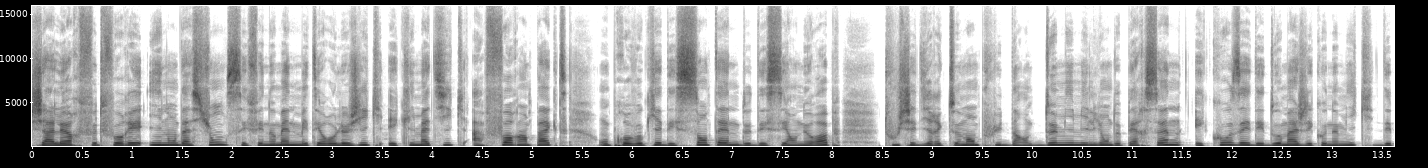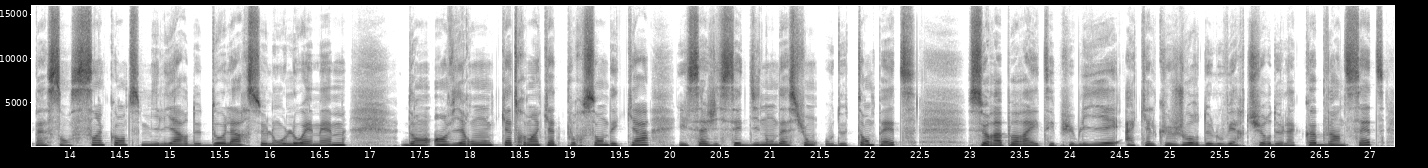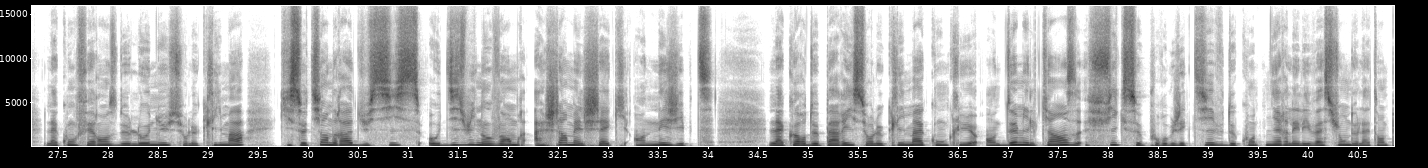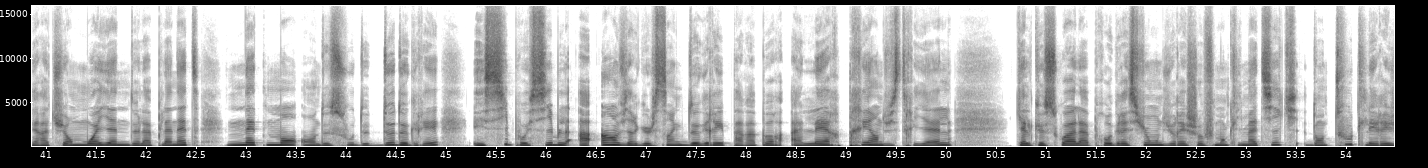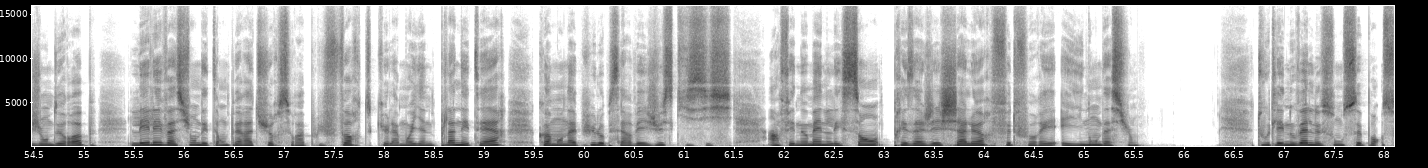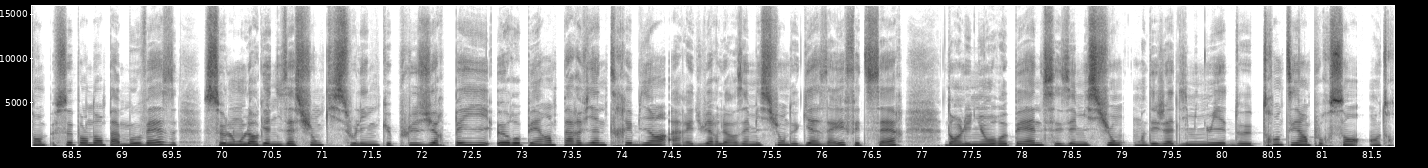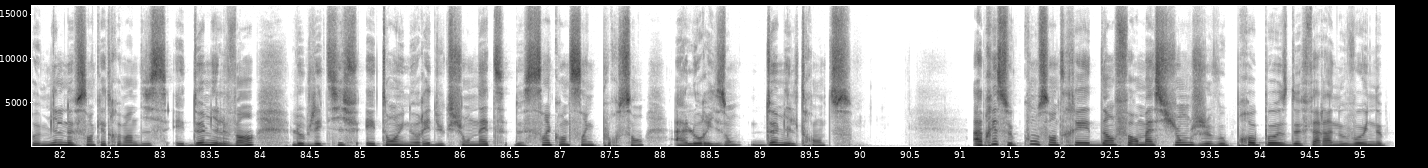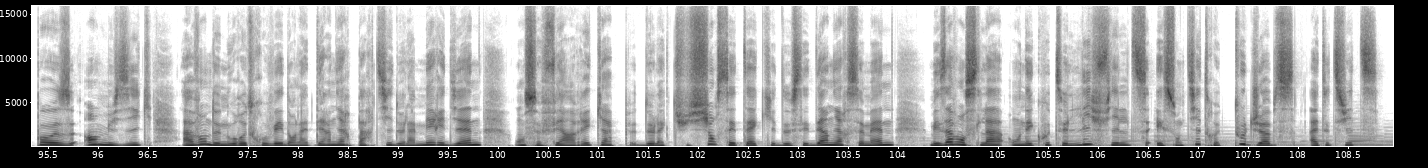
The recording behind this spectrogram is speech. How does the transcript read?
Chaleur, feux de forêt, inondations, ces phénomènes météorologiques et climatiques à fort impact ont provoqué des centaines de décès en Europe, touché directement plus d'un demi-million de personnes et causé des dommages économiques dépassant 50 milliards de dollars selon l'OMM. Dans environ 84% des cas, il s'agissait d'inondations ou de tempêtes. Ce rapport a été publié à quelques jours de l'ouverture de la COP27, la conférence de l'ONU sur le climat, qui se tiendra du 6 au 18 novembre à Sharm el-Sheikh en Égypte. L'accord de Paris sur le climat conclu en 2015 fixe pour objectif de contenir l'élévation de la température moyenne de la planète nettement en dessous de 2 degrés et si possible à 1,5 degré par rapport à l'ère pré-industrielle. Quelle que soit la progression du réchauffement climatique, dans toutes les régions d'Europe, l'élévation des températures sera plus forte que la moyenne planétaire, comme on a pu l'observer jusqu'ici. Un phénomène laissant présager chaleur, feux de forêt et inondations. Toutes les nouvelles ne sont cependant pas mauvaises, selon l'organisation qui souligne que plusieurs pays européens parviennent très bien à réduire leurs émissions de gaz à effet de serre. Dans l'Union européenne, ces émissions ont déjà diminué de 31% entre 1990 et 2020, l'objectif étant une réduction nette de 55% à l'horizon 2030. Après ce concentré d'informations, je vous propose de faire à nouveau une pause en musique avant de nous retrouver dans la dernière partie de la Méridienne. On se fait un récap de l'actu Science et Tech de ces dernières semaines, mais avant cela, on écoute Lee Fields et son titre Two Jobs. À tout de suite.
